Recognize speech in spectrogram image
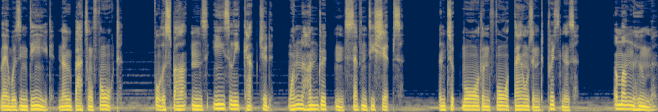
There was indeed no battle fought, for the Spartans easily captured 170 ships and took more than 4,000 prisoners, among whom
